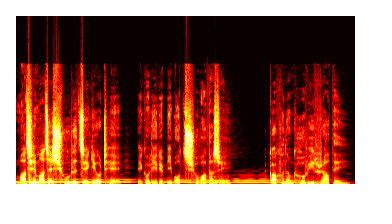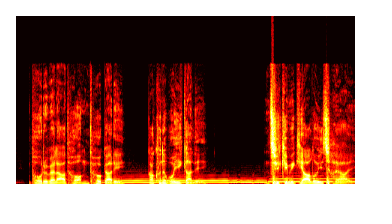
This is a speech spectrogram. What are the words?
মাঝে মাঝে সুর জেগে ওঠে এগুলির বিবৎস বাতাসে। কখনো গভীর রাতে ভোরবেলা আধ অন্ধকারে কখনো বইকালে ঝিকিমিকি আলোই ছায়ায়।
